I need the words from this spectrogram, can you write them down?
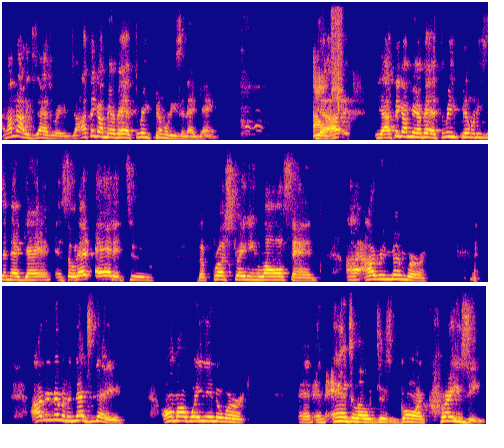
and I'm not exaggerating, John. I think I may have had three penalties in that game. Ouch. Yeah, I, yeah, I think I may have had three penalties in that game, and so that added to the frustrating loss. And I, I remember, I remember the next day on my way into work, and and Angelo just going crazy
